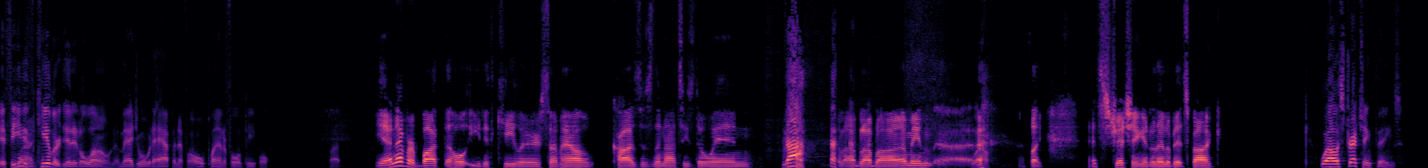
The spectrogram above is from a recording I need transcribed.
if Edith Right. Keeler did it alone, imagine what would happen if a whole planet full of people. Yeah, I never bought the whole Edith Keeler somehow causes the Nazis to win. Ah! blah blah blah. I mean, uh, Well. it's like that's stretching it a little bit, Spock. Well, it's stretching things,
